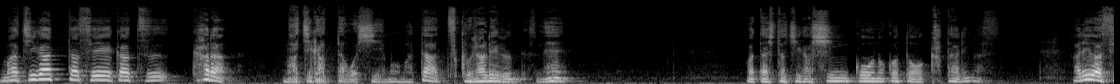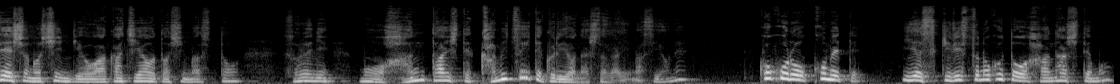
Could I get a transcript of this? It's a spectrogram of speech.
間違った生活から間違った教えもまた作られるんですね。私たちが信仰のことを語ります。あるいは聖書の真理を分かち合おうとしますとそれにもう反対して噛みついてくるような人がいますよね。心を込めてイエス・キリストのことを話しても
